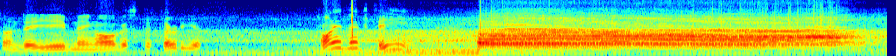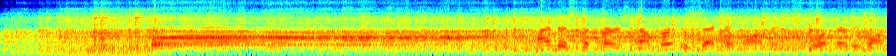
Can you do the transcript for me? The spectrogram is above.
Sunday evening, August the 30th, 2015. I missed the first number. The second one is 431.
